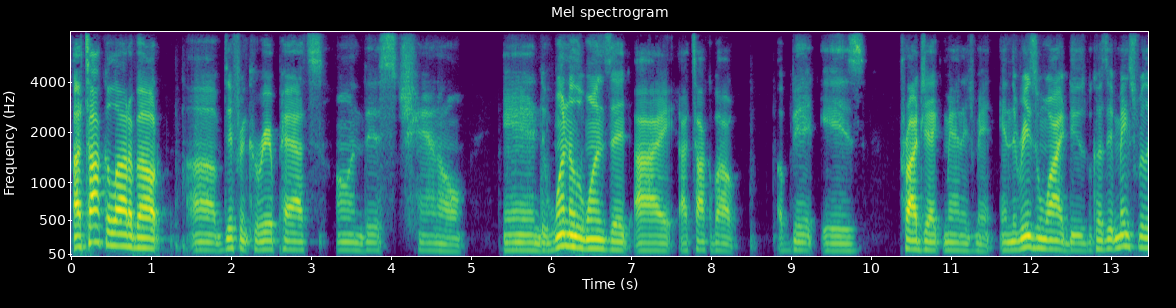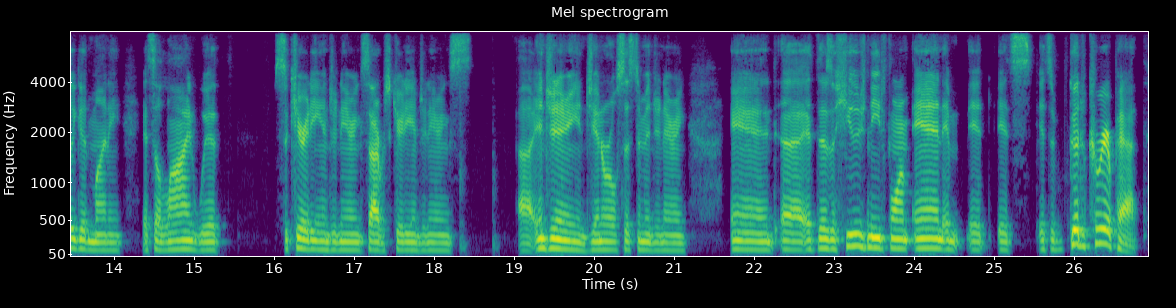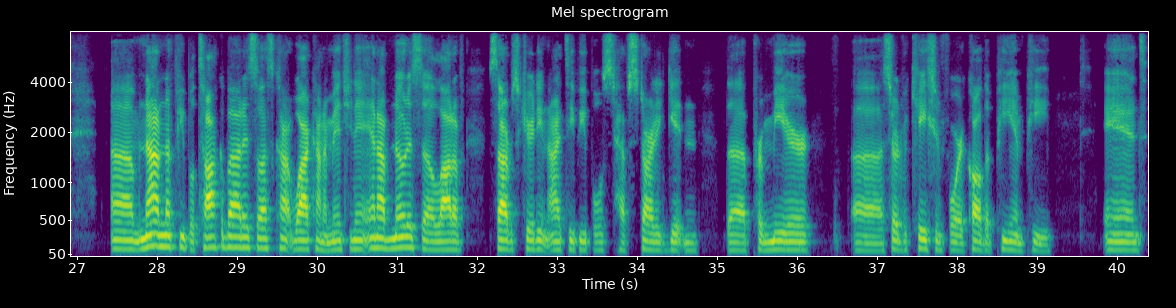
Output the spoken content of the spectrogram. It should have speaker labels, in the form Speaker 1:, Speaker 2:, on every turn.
Speaker 1: I talk a lot about uh, different career paths on this channel, and one of the ones that I I talk about a bit is project management. And the reason why I do is because it makes really good money. It's aligned with security engineering, cybersecurity engineering, uh, engineering in general, system engineering, and uh, it, there's a huge need for them, and it, it it's it's a good career path. Um, not enough people talk about it, so that's kind of why I kind of mention it. And I've noticed a lot of cybersecurity and IT people have started getting the premier uh, certification for it called the PMP, and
